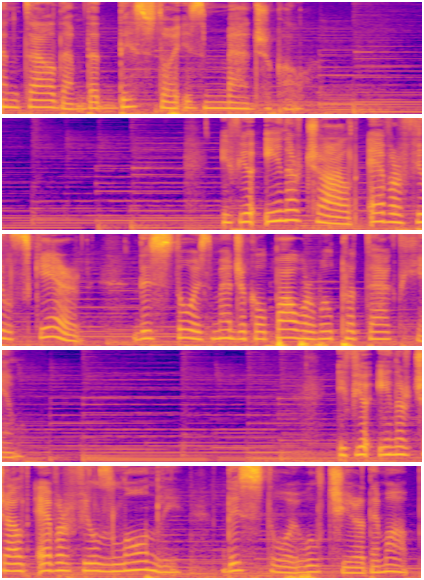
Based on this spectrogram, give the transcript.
And tell them that this toy is magical. If your inner child ever feels scared, this toy's magical power will protect him. If your inner child ever feels lonely, this toy will cheer them up.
